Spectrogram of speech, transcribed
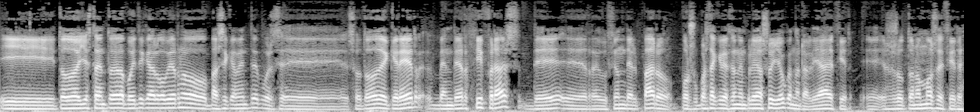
Y todo ello está dentro de la política del gobierno, básicamente, pues, eh, sobre todo de querer vender cifras de eh, reducción del paro por supuesta creación de empleo suyo, cuando en realidad, es decir, eh, esos autónomos, es decir,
